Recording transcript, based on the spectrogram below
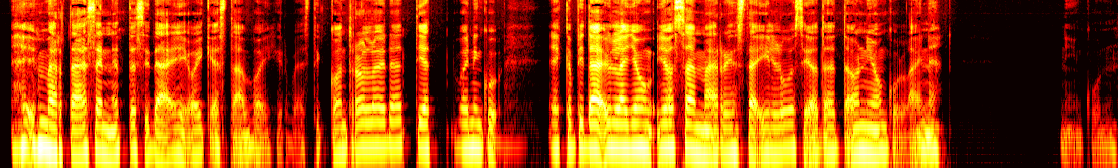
ymmärtää sen, että sitä ei oikeastaan voi hirveästi kontrolloida. Että voi niin kuin ehkä pitää yllä jo, jossain määrin sitä illuusiota, että on jonkunlainen niin kuin,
